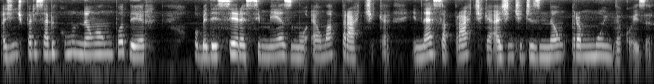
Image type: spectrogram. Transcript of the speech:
a gente percebe como não é um poder. Obedecer a si mesmo é uma prática, e nessa prática a gente diz não para muita coisa.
